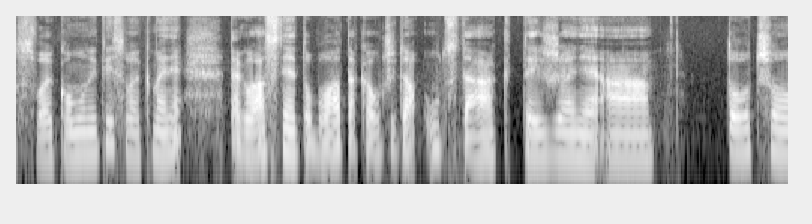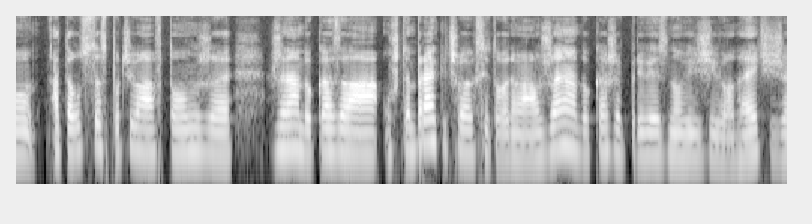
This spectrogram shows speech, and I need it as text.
svoje komunity, svoje kmene, tak vlastne to bola taká určitá úcta k tej žene a to, čo... A tá úcta spočívala v tom, že žena dokázala, už ten práve človek si to uvedomal, žena dokáže priviesť nový život, hej, čiže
